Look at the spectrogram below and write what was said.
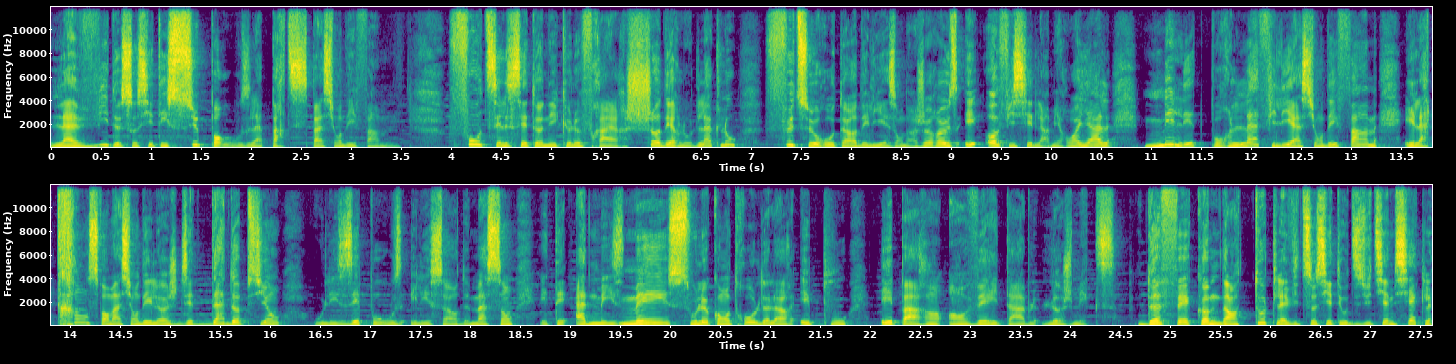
la vie de société suppose la participation des femmes. Faut-il s'étonner que le frère Choderlos de Laclos, futur auteur des Liaisons dangereuses et officier de l'armée royale, milite pour l'affiliation des femmes et la transformation des loges dites d'adoption où les épouses et les sœurs de maçons étaient admises, mais sous le contrôle de leurs époux et parents en véritable loge mixte. De fait, comme dans toute la vie de société au 18e siècle,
